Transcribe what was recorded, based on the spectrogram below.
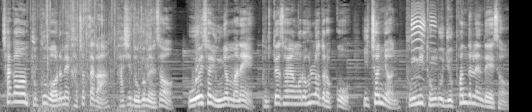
차가운 북극 얼음에 갇혔다가 다시 녹으면서 5에서 6년 만에 북대서양으로 흘러들었고 2000년 북미 동부 뉴펀들랜드에서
